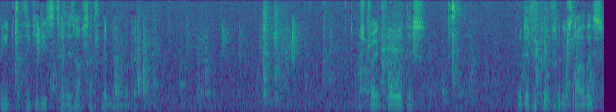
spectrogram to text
Need, I think he needs to take this off, settle him down a bit. Not straightforward this. A difficult finish like this,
